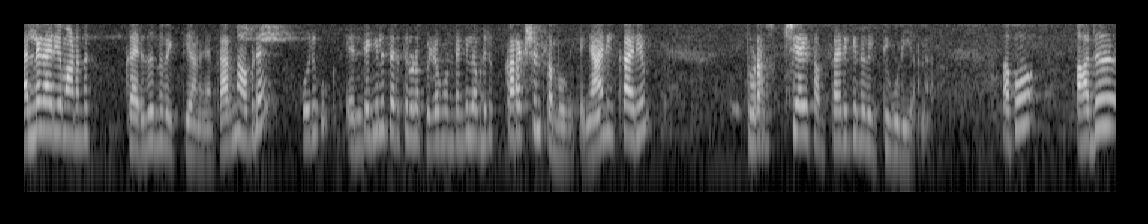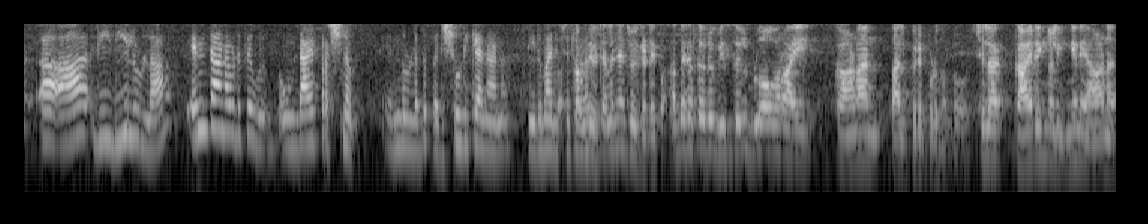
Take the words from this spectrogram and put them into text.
നല്ല കാര്യമാണെന്ന് കരുതുന്ന വ്യക്തിയാണ് ഞാൻ. കാരണം അവിടെ ഒരു എന്തെങ്കിലും തരത്തിലുള്ള പിഴവുണ്ടെങ്കിൽ അവിടെ ഒരു കറക്ഷൻ സംഭവിക്കും. ഞാൻ ഈ കാര്യം തുടർച്ചയായി സംസാരിക്കുന്ന വ്യക്തി കൂടിയാണ്. അപ്പോൾ അത് ആ- രീതിയിലുള്ള എന്താണ് അവിടുത്തെ ഉണ്ടായ പ്രശ്നം? എന്നുള്ളത് പരിശോധിക്കാനാണ് തീരുമാനിച്ചിട്ടുള്ളത്. ഞാൻ ചോദിക്കട്ടെ അദ്ദേഹത്തെ ഒരു വിസിൽ ബ്ലോവറായി കാണാൻ താല്പര്യപ്പെടുന്നുണ്ടോ? ചില കാര്യങ്ങൾ ഇങ്ങനെയാണ്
